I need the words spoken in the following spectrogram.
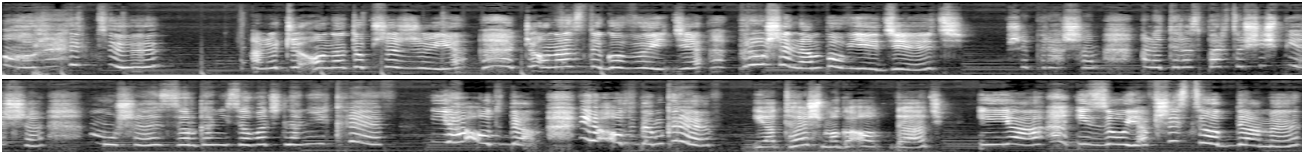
O, rety! Ale czy ona to przeżyje? Czy ona z tego wyjdzie? Proszę nam powiedzieć! Przepraszam, ale teraz bardzo się śpieszę. Muszę zorganizować dla niej krew. Ja oddam! Ja oddam krew! Ja też mogę oddać. I ja, i Zoja, wszyscy oddamy!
